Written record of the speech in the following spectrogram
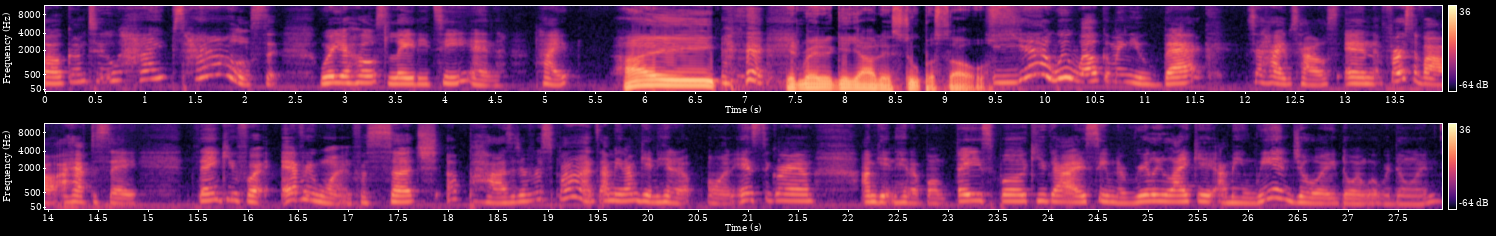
welcome to Hype's House. We're your hosts, Lady T and Hype. Hype. Getting ready to get y'all this super sauce. Yeah, we're welcoming you back to Hype's House. And first of all, I have to say, thank you for everyone for such a positive response. I mean, I'm getting hit up on Instagram. I'm getting hit up on Facebook. You guys seem to really like it. I mean, we enjoy doing what we're doing,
